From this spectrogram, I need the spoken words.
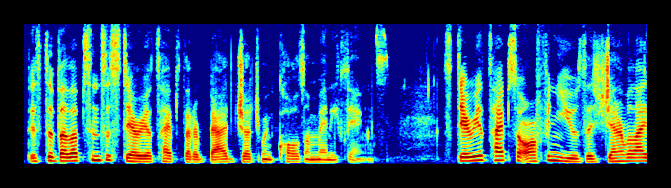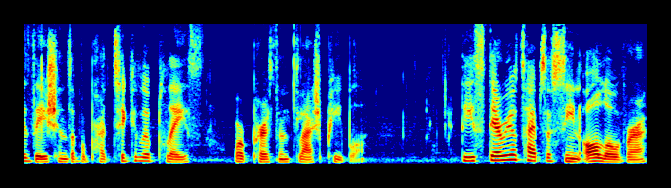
This develops into stereotypes that are bad judgment calls on many things. Stereotypes are often used as generalizations of a particular place or person slash people. These stereotypes are seen all over,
